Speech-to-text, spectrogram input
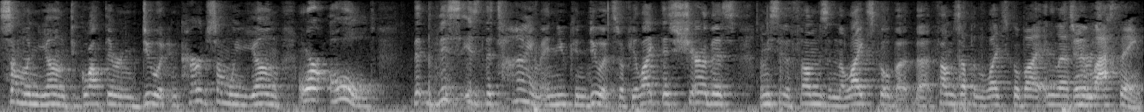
someone young to go out there and do it. Encourage someone young or old that this is the time and you can do it. So if you like this, share this. Let me see the thumbs and the likes go by, the thumbs up and the likes go by. Any last And words? last thing,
